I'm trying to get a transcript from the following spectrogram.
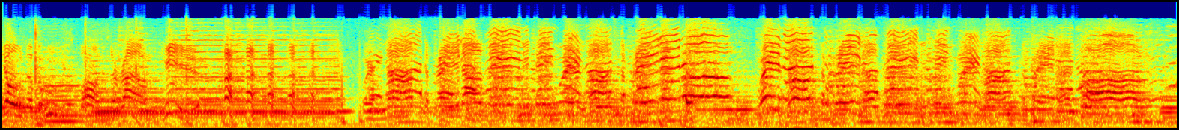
Show them who's boss around here. we're not afraid of anything. We're not afraid at all. We're not afraid of anything. We're not afraid at all.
